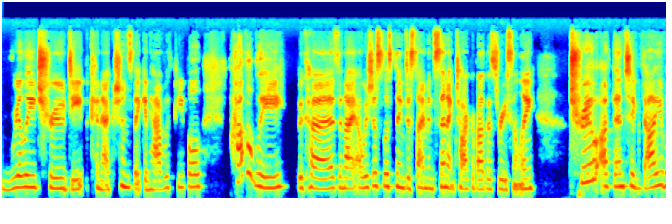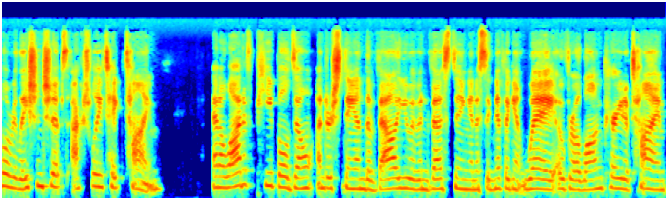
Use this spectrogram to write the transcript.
really true deep connections they can have with people. Probably because, and I, I was just listening to Simon Sinek talk about this recently, true, authentic, valuable relationships actually take time. And a lot of people don't understand the value of investing in a significant way over a long period of time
